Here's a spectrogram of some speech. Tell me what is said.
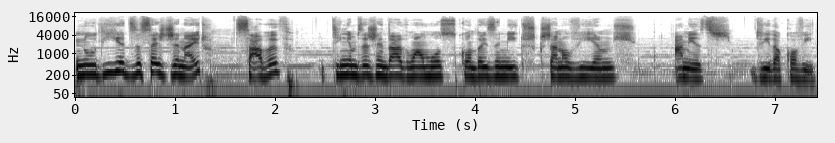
No dia 16 de janeiro, sábado, tínhamos agendado um almoço com dois amigos que já não víamos há meses, devido ao Covid.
